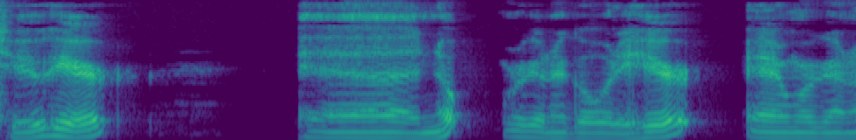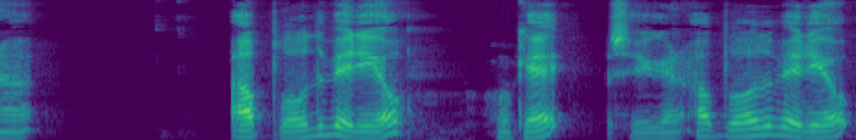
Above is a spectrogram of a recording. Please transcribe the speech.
to here. And nope, we're going to go to here and we're to upload the video. Okay, so you're to upload the video.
